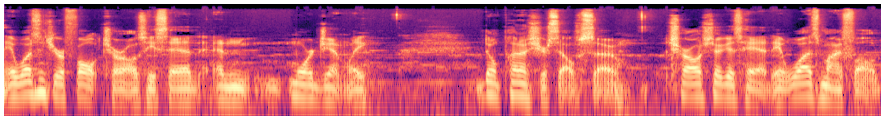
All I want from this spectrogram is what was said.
It wasn't your fault, Charles, he said, and more gently. Don't punish yourself so. Charles shook his head. It was my fault.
